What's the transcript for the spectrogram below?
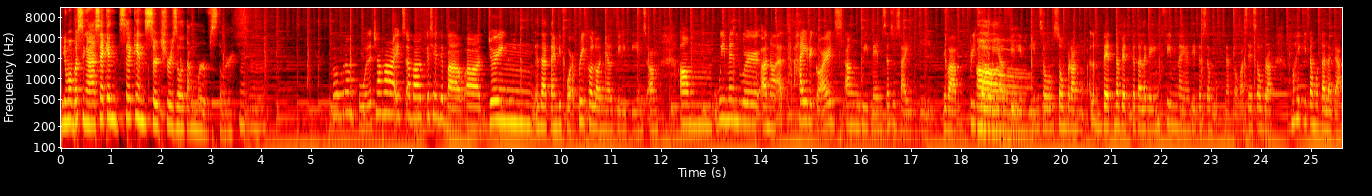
Lumabas nga, second second search result ang Merv store. Mm-mm. Sobrang cool. At saka, it's about, kasi di ba uh, during that time before, pre-colonial Philippines, um, um, women were, ano, at high regards ang women sa society. Di ba Pre-colonial uh, Philippines. So, sobrang, alam, bet na bet ko talaga yung theme na yun dito sa book na to. Kasi sobrang, makikita mo talaga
